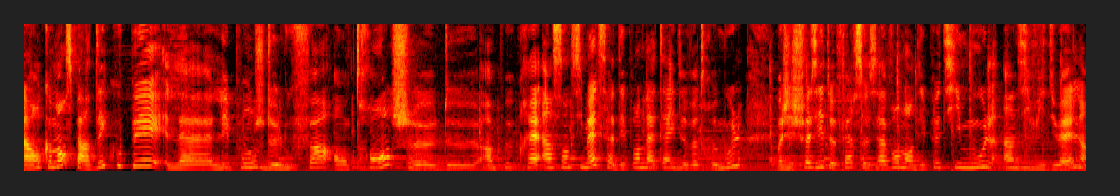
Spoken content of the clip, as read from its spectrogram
Alors on commence par découper l'éponge de loufa en tranches de à peu près 1 cm, ça dépend de la taille de votre moule. Moi j'ai choisi de faire ce savon dans des petits moules individuels.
